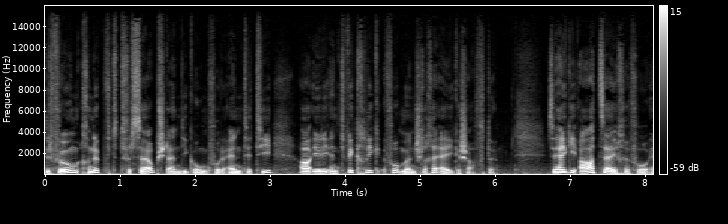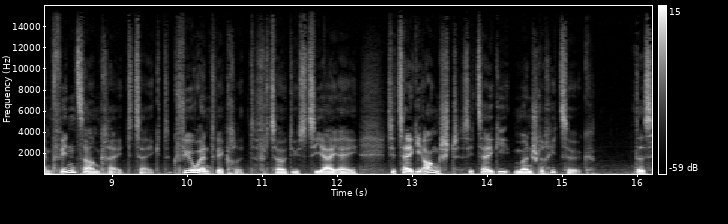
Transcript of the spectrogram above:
der Film knüpft die Verselbstständigung von Entity an ihre Entwicklung von menschlichen Eigenschaften. Sie haben Anzeichen von Empfindsamkeit gezeigt, Gefühl entwickelt, erzählt uns CIA. Sie zeigen Angst, sie zeigen menschliche Züge. Dass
